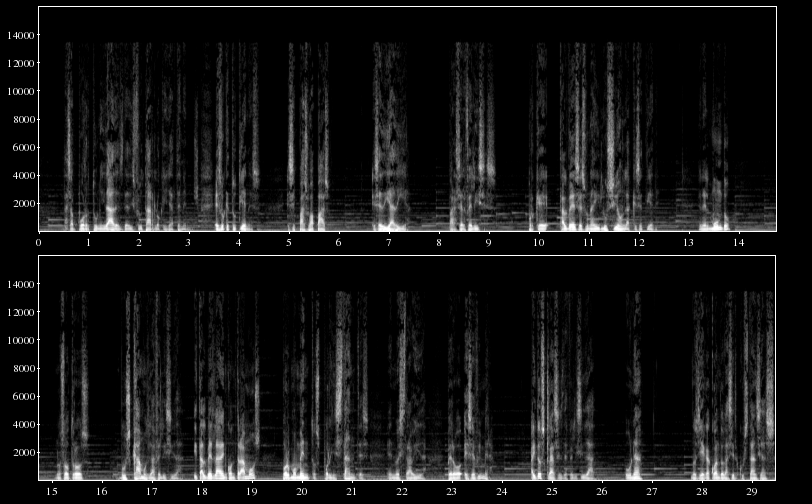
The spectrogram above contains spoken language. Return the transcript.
las oportunidades de disfrutar lo que ya tenemos. Eso que tú tienes, ese paso a paso, ese día a día, para ser felices. Porque tal vez es una ilusión la que se tiene. En el mundo nosotros buscamos la felicidad y tal vez la encontramos por momentos, por instantes en nuestra vida, pero es efímera. Hay dos clases de felicidad. Una nos llega cuando las circunstancias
